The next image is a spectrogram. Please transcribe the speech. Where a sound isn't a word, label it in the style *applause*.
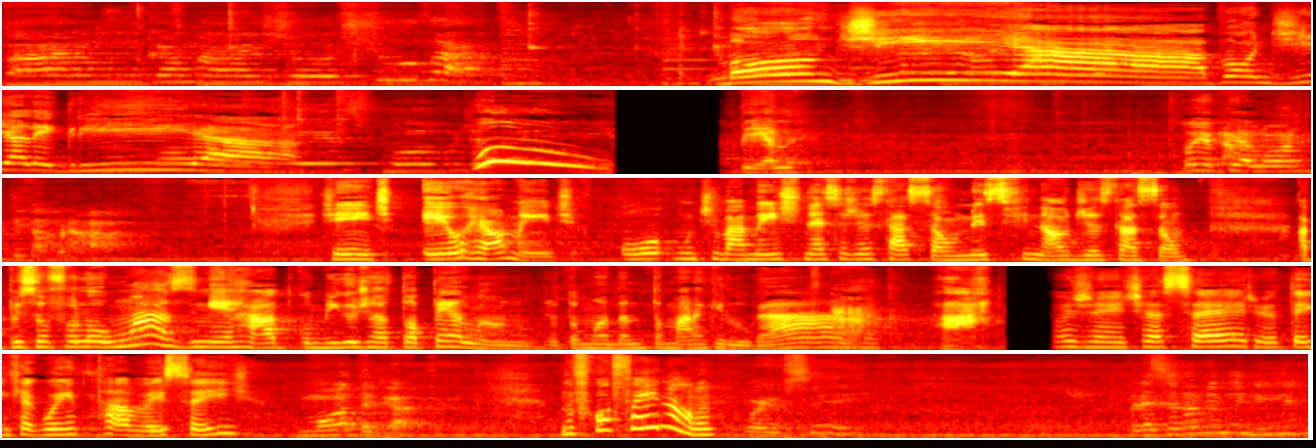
Para nunca mais chuva. Bom dia! Bom dia, alegria! Uh! Bela. Oi, apelona. Gente, eu realmente, ultimamente nessa gestação, nesse final de gestação, a pessoa falou um azinho errado comigo, eu já tô apelando. Já tô mandando tomar naquele lugar. Ah. Ô, gente, é sério, eu tenho que aguentar ver isso aí. Moda, gata. Não ficou feio, não. Ué, eu sei. Parecendo uma menininha.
